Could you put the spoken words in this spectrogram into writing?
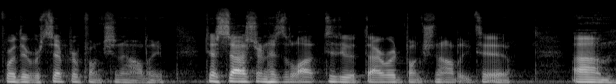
for the receptor functionality. Testosterone has a lot to do with thyroid functionality too, um,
